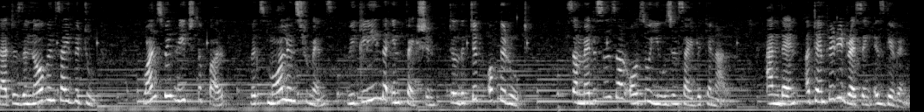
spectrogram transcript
that is the nerve inside the tooth. Once we reach the pulp with small instruments we clean the infection till the tip of the root. Some medicines are also used inside the canal and then a temporary dressing is given.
